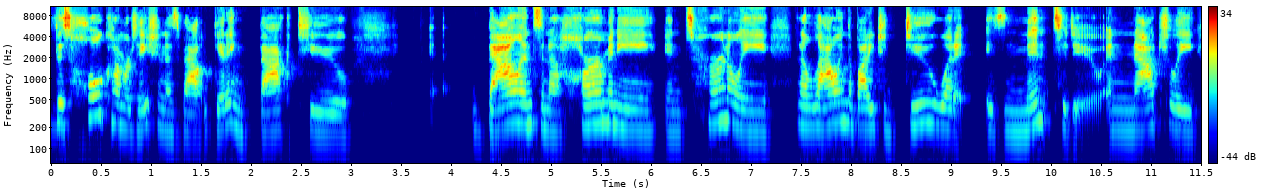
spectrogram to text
this whole conversation is about getting back to balance and a harmony internally and allowing the body to do what it is meant to do and naturally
